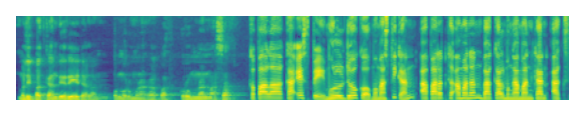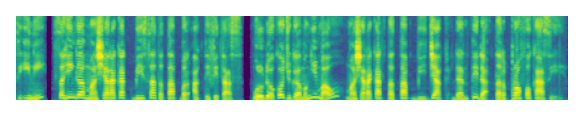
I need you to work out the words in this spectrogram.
melibatkan diri dalam pengurumunan apa kerumunan massa Kepala KSP Muldoko memastikan aparat keamanan bakal mengamankan aksi ini sehingga masyarakat bisa tetap beraktivitas. Muldoko juga mengimbau masyarakat tetap bijak dan tidak terprovokasi.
